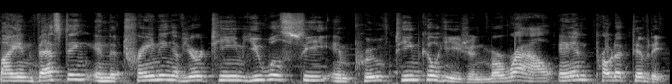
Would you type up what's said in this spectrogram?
By investing in the training of your team, you will see improved team cohesion, morale, and productivity.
